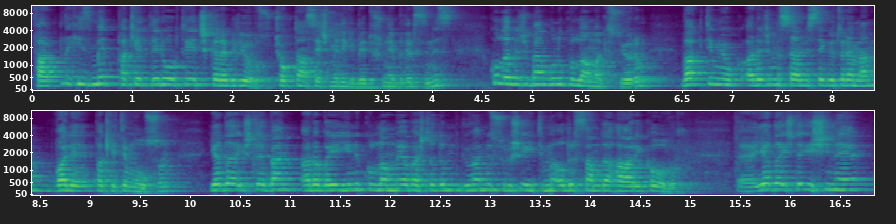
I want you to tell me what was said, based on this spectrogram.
farklı hizmet paketleri ortaya çıkarabiliyoruz. Çoktan seçmeli gibi düşünebilirsiniz. Kullanıcı ben bunu kullanmak istiyorum. Vaktim yok, aracımı servise götüremem, vale paketim olsun. Ya da işte ben arabayı yeni kullanmaya başladım, güvenli sürüş eğitimi alırsam da harika olur. Ee, ya da işte eşine,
